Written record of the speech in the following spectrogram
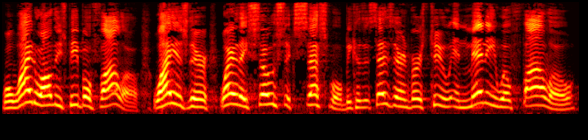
Well, why do all these people follow? Why, is there, why are they so successful? Because it says there in verse 2 and many will follow.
